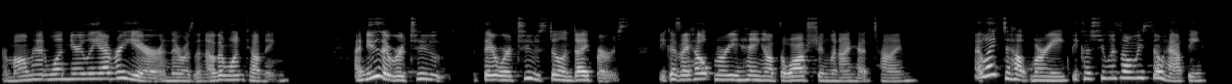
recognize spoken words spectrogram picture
Her mom had one nearly every year, and there was another one coming. I knew there were two there were two still in diapers because I helped Marie hang out the washing when I had time. I liked to help Marie because she was always so happy.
